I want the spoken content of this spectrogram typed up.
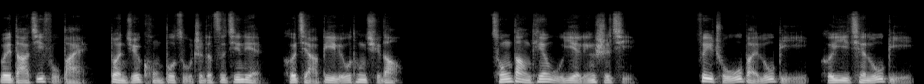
为打击腐败、断绝恐怖组织的资金链和假币流通渠道，从当天午夜零时起，废除五百卢比和一千卢比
